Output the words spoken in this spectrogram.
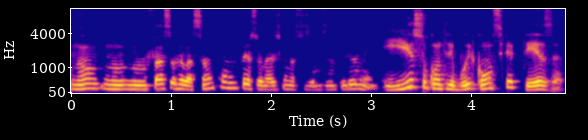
não, não, não faça relação com o personagem que nós fizemos anteriormente. E isso contribui com certeza.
